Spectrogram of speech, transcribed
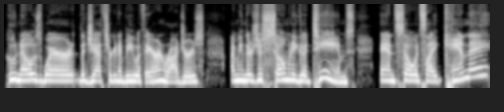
Who knows where the Jets are going to be with Aaron Rodgers? I mean, there's just so many good teams. And so it's like, can they?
